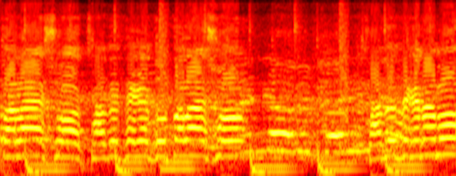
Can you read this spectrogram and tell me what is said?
দোতলা আসো ছাদে থেকে দোতলা আসো। ছাদে থেকে নামো।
